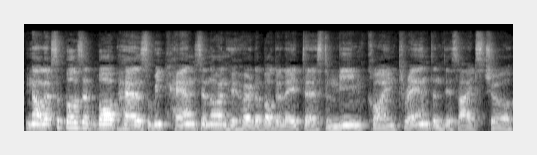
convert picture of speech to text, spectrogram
Now let's suppose that Bob has weak hands, you know, and he heard about the latest meme coin trend and decides to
